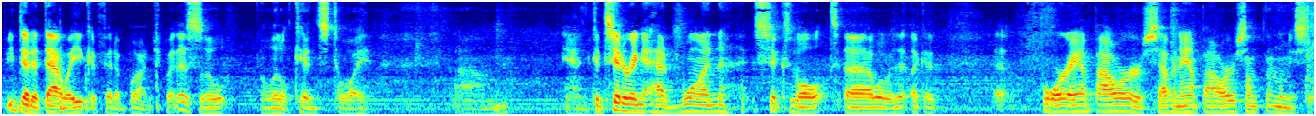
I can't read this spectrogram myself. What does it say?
If you did it that way, you could fit a bunch, but this is a, a little kid's toy. Um, and considering it had one 6 volt, uh, what was it, like a, a 4 amp hour or 7 amp hour or something, let me see.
